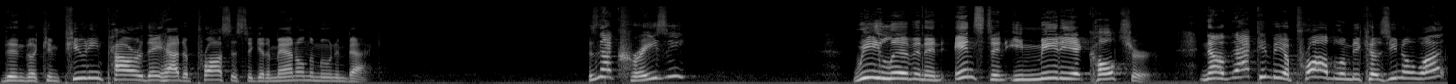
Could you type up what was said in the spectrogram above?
than the computing power they had to process to get a man on the moon and back. Isn't that crazy? We live in an instant, immediate culture. Now, that can be a problem because you know what?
